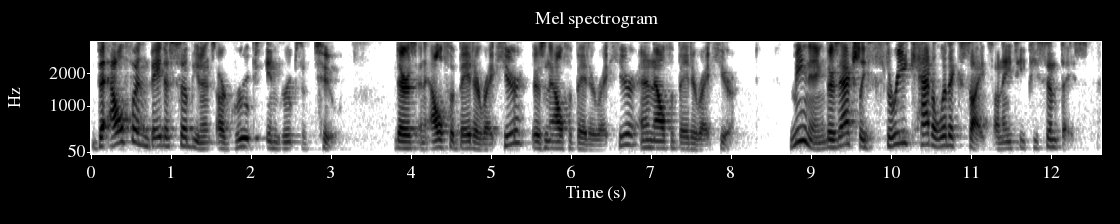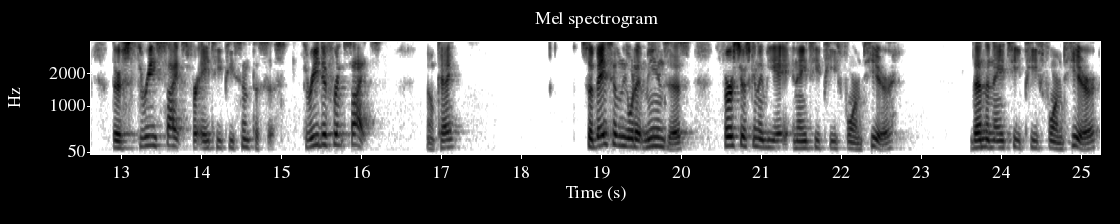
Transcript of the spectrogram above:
the alpha and beta subunits are grouped in groups of two there's an alpha beta right here, there's an alpha beta right here, and an alpha beta right here. Meaning there's actually three catalytic sites on ATP synthase. There's three sites for ATP synthesis, three different sites, okay? So basically what it means is, first there's going to be an ATP formed here, then an ATP formed here,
